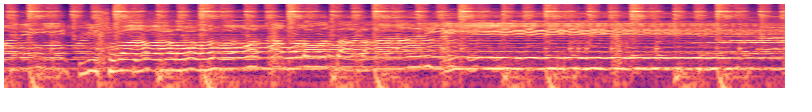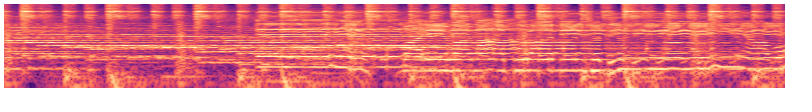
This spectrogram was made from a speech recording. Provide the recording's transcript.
મારી મારી વિશ્વા વાળો નો નાવડો તારનારી એ મારી વાલા પુરાની સદી આવો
